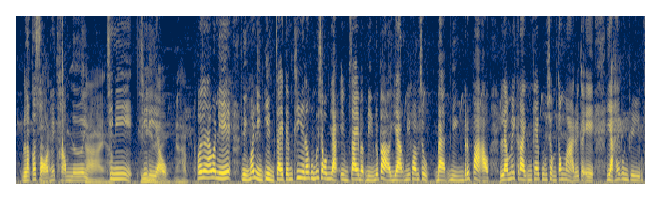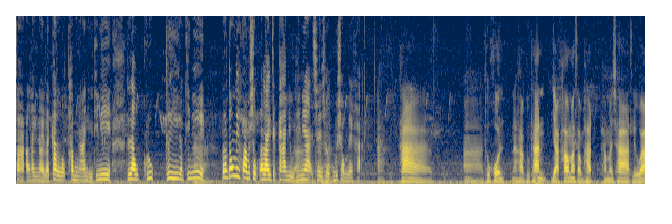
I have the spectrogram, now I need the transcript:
ๆแล้วก็สอนให้ทำเลย ใช่ครับที่นี่ที่เดียว ลนะครับ เพราะฉะนั้นวันนี้หนิงว่าหนิงอิ่มใจเต็มที่แล้วคุณผู้ชมอยากอิ่มใจแบบหนิงหรือเปล่า อยากมีความสุขแบบหนิงหรือเปล่า แล้วไม่ไกลกรุงเทพคุณผู้ชมต้องมาด้วยตัวเอง อยากให้คุณกรีมฝากอะไรหน่อยละกันเราทำงานอยู่ที่นี่ เราคลุกคลีกับที่นี่ อ่าเราต้องมีความสุขอะไรจากการอยู่ที่เนี่ยได้ เชิญชวนคุณผู้ชมเลยค่ะ อะถ้าอ่าทุกคนนะครับทุกท่านอยากเข้ามาสัมผัสธรรมชาติ หรือว่า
